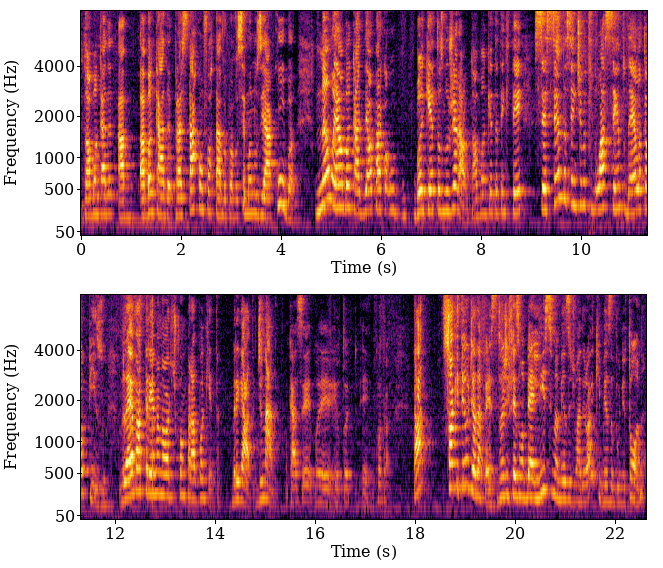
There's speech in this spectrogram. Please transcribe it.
Então a bancada, a, a bancada para estar confortável para você manusear a cuba, não é uma bancada ideal para banquetas no geral. Então a banqueta tem que ter 60 centímetros do assento dela até o piso. Leva a trena na hora de comprar a banqueta. Obrigada, de nada. No caso, eu tô é, o contrário. Tá? Só que tem o dia da festa. Então a gente fez uma belíssima mesa de madeira. Olha que mesa bonitona.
